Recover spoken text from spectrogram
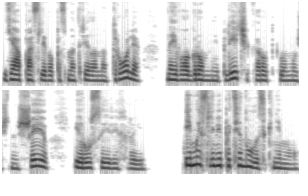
Я опасливо посмотрела на тролля, на его огромные плечи, короткую мощную шею и русые вихры. И мыслями потянулась к нему,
